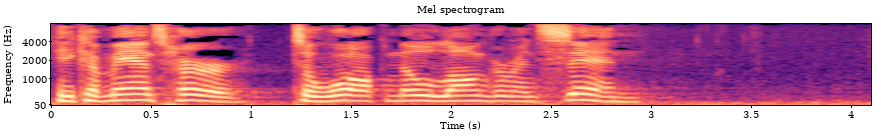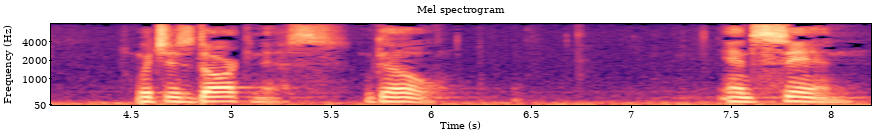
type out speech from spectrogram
He commands her to walk no longer in sin, which is darkness. Go and sin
